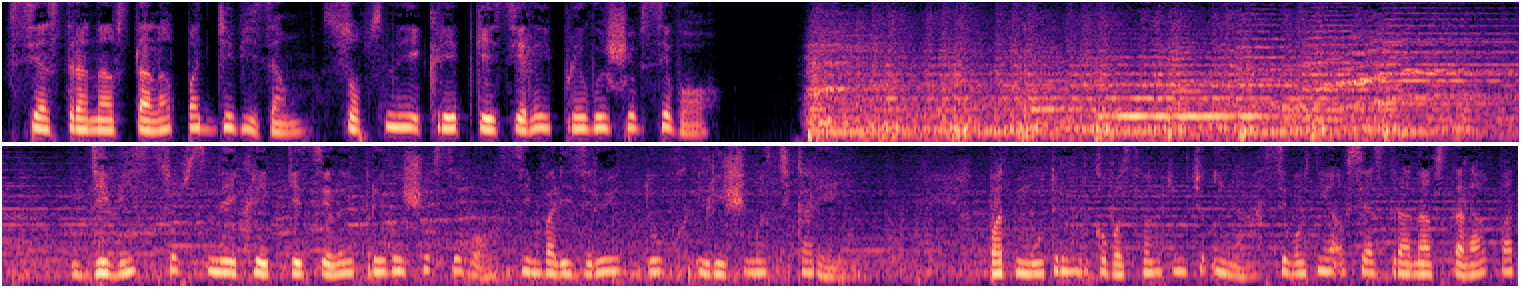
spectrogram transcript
Вся страна встала под девизом «Собственные крепкие силы превыше всего». Девиз «Собственные крепкие силы превыше всего» символизирует дух и решимость Кореи. Под мудрым руководством Ким Чен Ына сегодня вся страна встала под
